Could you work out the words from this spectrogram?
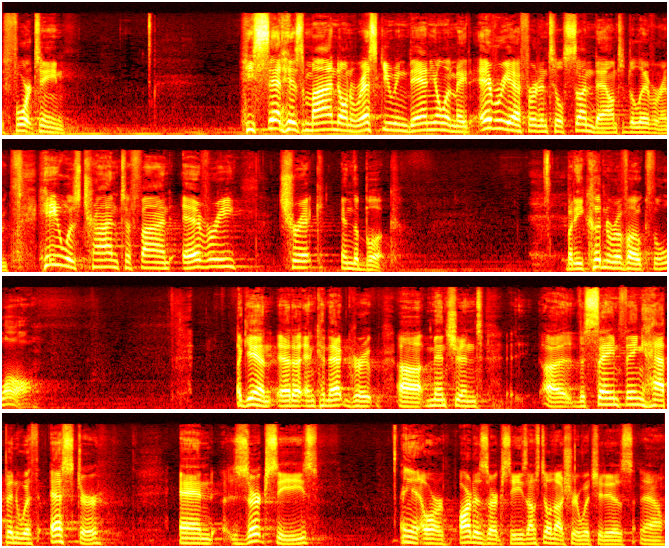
14. He set his mind on rescuing Daniel and made every effort until sundown to deliver him. He was trying to find every trick in the book, but he couldn't revoke the law. Again, Etta and Connect Group uh, mentioned uh, the same thing happened with Esther and Xerxes or Artaxerxes, I'm still not sure which it is now.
